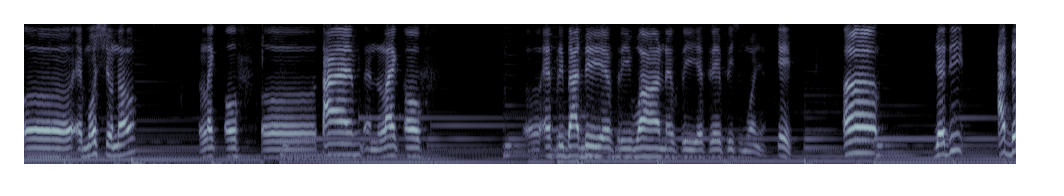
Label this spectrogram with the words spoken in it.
uh, emotional, lack of uh, time, and lack of uh, everybody, everyone, every every every semuanya. Oke. Uh, jadi ada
